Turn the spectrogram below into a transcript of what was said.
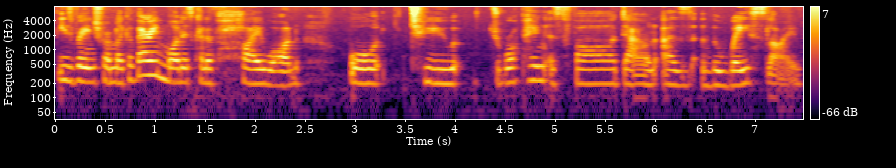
These range from like a very modest kind of high one or to dropping as far down as the waistline.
